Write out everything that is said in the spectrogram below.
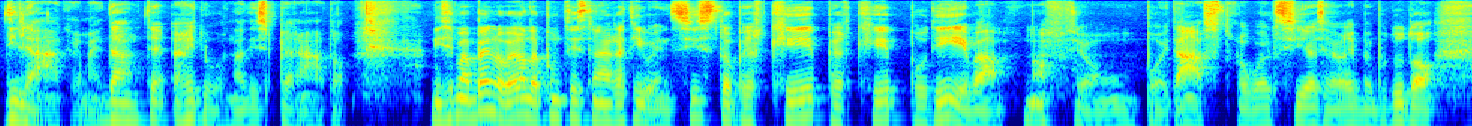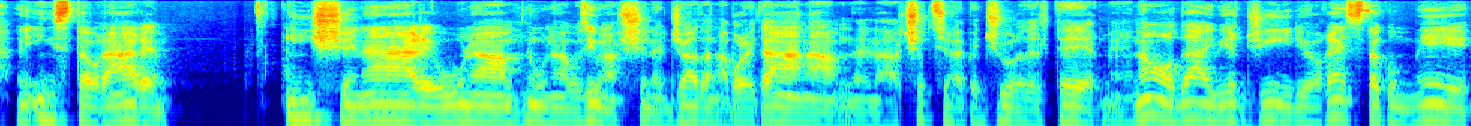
di lacrime. Dante ritorna disperato. Mi sembra bello però dal punto di vista narrativo, insisto perché, perché poteva, no? un poetastro qualsiasi avrebbe potuto eh, instaurare inscenare una, una, così, una sceneggiata napoletana nell'accezione peggiore del termine. No, dai Virgilio, resta con me.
